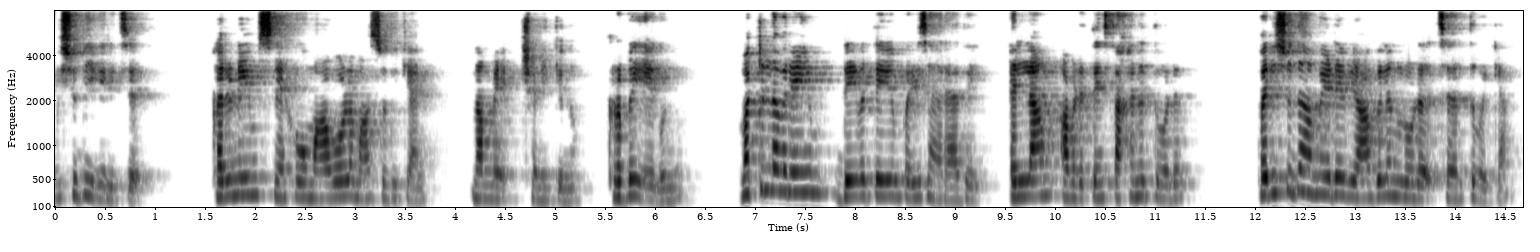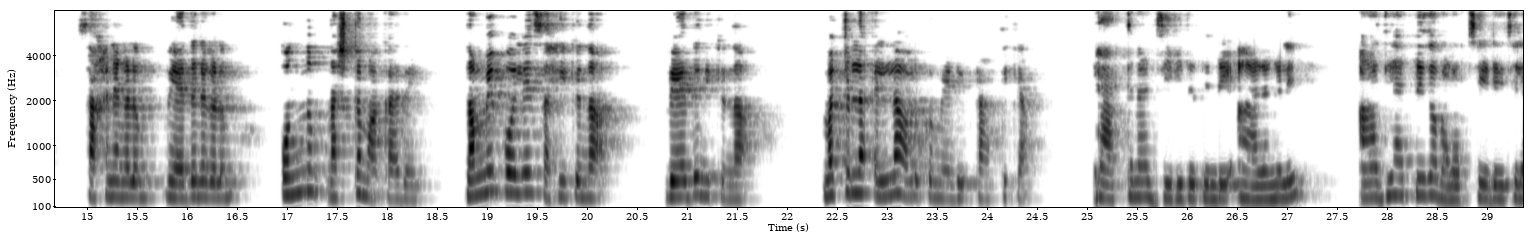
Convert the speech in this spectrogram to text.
വിശുദ്ധീകരിച്ച് കരുണയും സ്നേഹവും ആവോളം ആസ്വദിക്കാൻ നമ്മെ ക്ഷണിക്കുന്നു. കൃപയേകുന്നു മറ്റുള്ളവരെയും ദൈവത്തെയും പഴിചാരാതെ എല്ലാം അവിടുത്തെ സഹനത്തോട് പരിശുദ്ധ അമ്മയുടെ വ്യാകുലങ്ങളോട് ചേർത്ത് വയ്ക്കാം. സഹനങ്ങളും വേദനകളും ഒന്നും നഷ്ടമാക്കാതെ നമ്മെപ്പോലെ സഹിക്കുന്ന വേദനിക്കുന്ന മറ്റുള്ള എല്ലാവർക്കും വേണ്ടി പ്രാർത്ഥിക്കാം. പ്രാർത്ഥനാ ജീവിതത്തിന്റെ ആഴങ്ങളിൽ ആധ്യാത്മിക വളർച്ചയുടെ ചില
